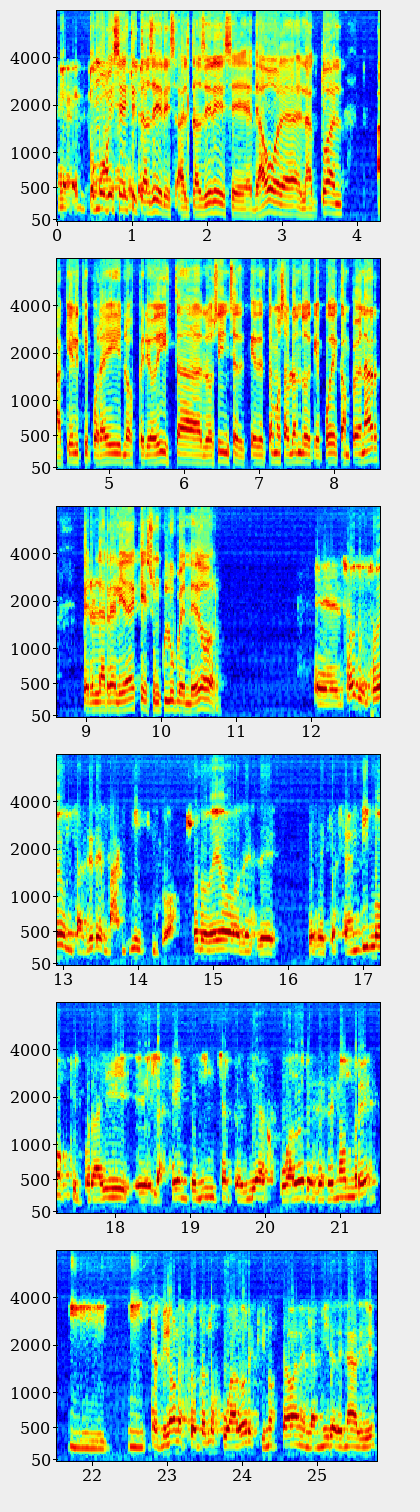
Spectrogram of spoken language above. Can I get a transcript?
eh, ¿cómo ves a este Talleres, al Talleres eh, de ahora, el actual, aquel que por ahí los periodistas, los hinchas, que estamos hablando de que puede campeonar, pero la realidad es que es un club vendedor? Eh, yo, veo un Talleres magnífico, yo lo veo desde, desde que ascendimos, que por ahí la gente, el hincha, pedía jugadores de renombre y y terminaron explotando jugadores que no estaban en la mira de nadie.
